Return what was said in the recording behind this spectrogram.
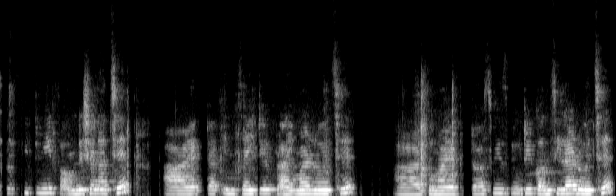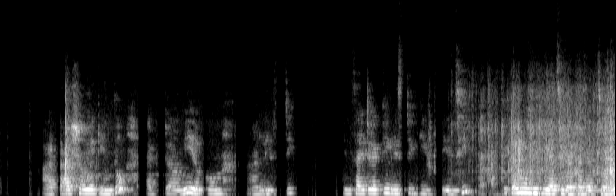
একটা ফিটমির ফাউন্ডেশন আছে আর একটা ইনসাইটের প্রাইমার রয়েছে আর তোমার একটা সুইস বিউটির কনসিলার রয়েছে আর তার সঙ্গে কিন্তু একটা আমি এরকম লিপস্টিক ইনসাইটের একটি লিপস্টিক গিফট পেয়েছি। এটার মধ্যে কী আছে দেখা যাক, চলো।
